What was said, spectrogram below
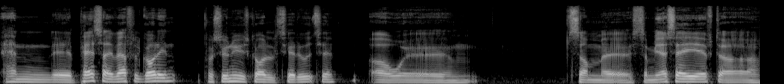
Han øh, passer i hvert fald godt ind på Sønderjyskholdet, ser det ud til. Og øh, som, øh, som jeg sagde efter,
